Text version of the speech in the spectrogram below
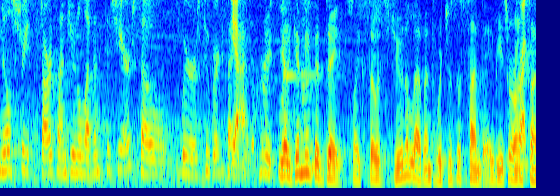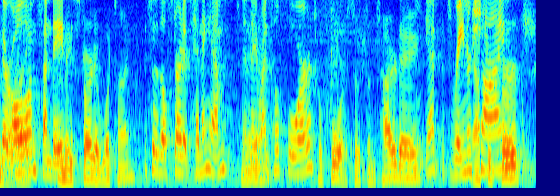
Mill Street starts on June 11th this year, so we're super excited Yeah. for the first Yeah, one. give me the dates. Like, so it's June 11th, which is a Sunday. These are on Correct. Sunday. They're all right? on Sundays. And they start at what time? So they'll start at 10 a.m. and they run till 4. Till four. So it's an entire day mm-hmm. Yep, it's rain or after shine. church.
